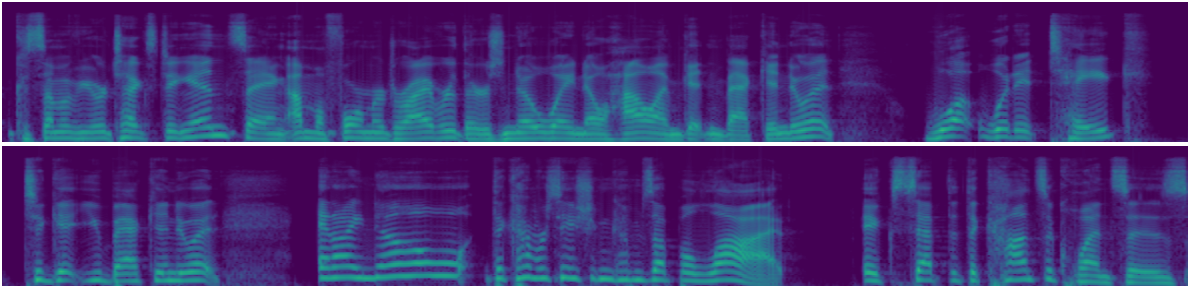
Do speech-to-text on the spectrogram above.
Because some of you are texting in saying, I'm a former driver. There's no way, no how I'm getting back into it. What would it take to get you back into it? And I know the conversation comes up a lot, except that the consequences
